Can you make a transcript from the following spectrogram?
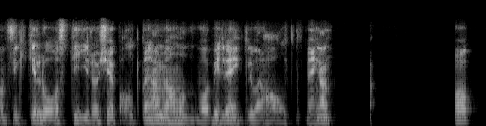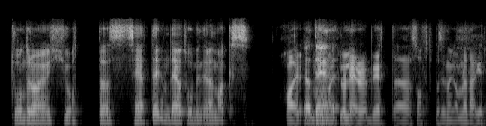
han fikk ikke lov å styre og kjøpe alt på en gang, men han hadde, ville jo egentlig bare ha alt med en gang. Og 228 seter, det er jo to mindre enn maks. Har Ja, det- Michael O'Leary blitt eh, soft på sine gamle dager?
